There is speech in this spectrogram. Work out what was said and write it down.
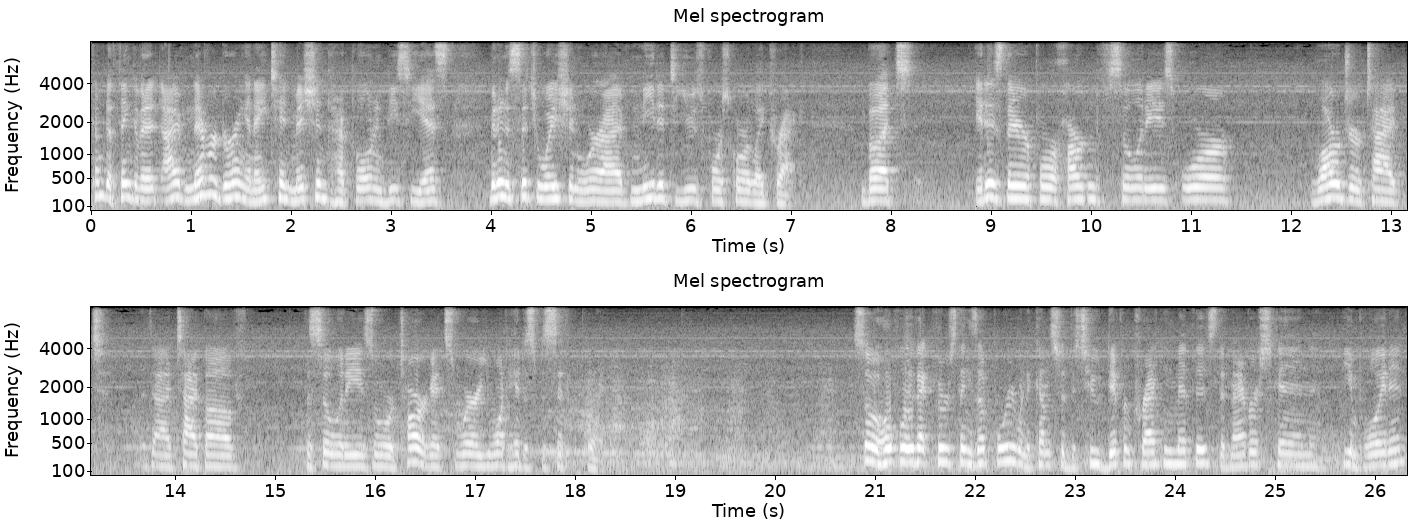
come to think of it, I've never during an A-10 mission that I've flown in DCS been in a situation where I've needed to use Force Correlate track. But it is there for hardened facilities or larger typed uh, type of facilities or targets where you want to hit a specific point. So hopefully that clears things up for you when it comes to the two different tracking methods that Mavericks can be employed in.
